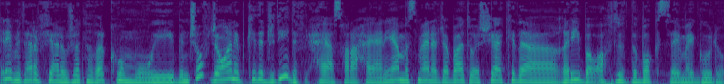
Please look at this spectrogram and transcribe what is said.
اللي بنتعرف فيه على وجهات نظركم وبنشوف جوانب كذا جديدة في الحياة صراحة يعني ياما سمعنا إجابات وأشياء كذا غريبة و out of the box زي ما يقولوا.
